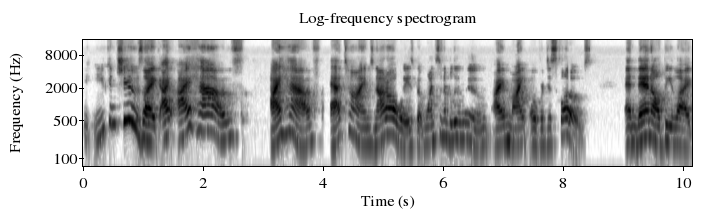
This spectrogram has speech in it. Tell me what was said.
you can choose. Like I, I have, I have at times, not always, but once in a blue moon, I might over disclose. And then I'll be like,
